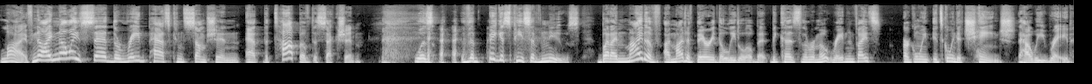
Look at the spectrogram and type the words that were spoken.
live. Now, I know I said the raid pass consumption at the top of the section was the biggest piece of news, but I might have I might have buried the lead a little bit because the remote raid invites are going it's going to change how we raid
